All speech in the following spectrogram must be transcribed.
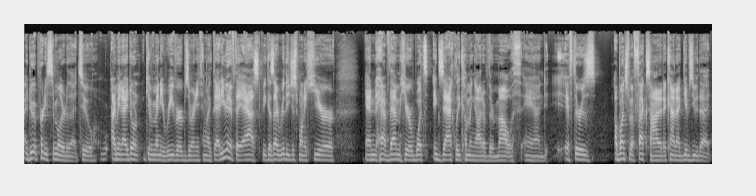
I do it pretty similar to that too. I mean, I don't give them any reverbs or anything like that, even if they ask, because I really just want to hear and have them hear what's exactly coming out of their mouth. And if there's a bunch of effects on it, it kind of gives you that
